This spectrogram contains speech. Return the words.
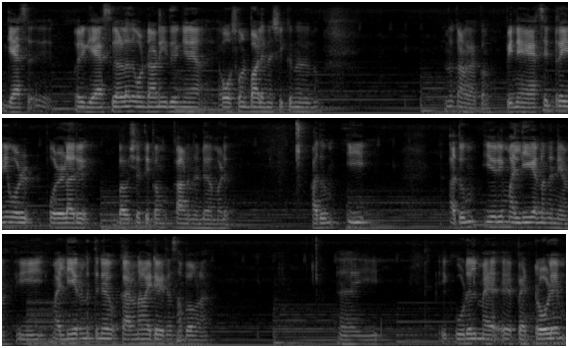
ഗ്യാസ് ഒരു ഗ്യാസുകൾ കൊണ്ടാണ് ഇത് ഇങ്ങനെ ഓസോൺ പാളി നശിക്കുന്നതെന്നും എന്ന് കണക്കാക്കുന്നു പിന്നെ ആസിഡ് ട്രെയിൻ പോൾ പോലുള്ള ഒരു ഭവിഷ്യത്ത് ഇപ്പം കാണുന്നുണ്ട് നമ്മൾ അതും ഈ അതും ഈ ഒരു മലിനീകരണം തന്നെയാണ്. ഈ മലിനീകരണത്തിന് കാരണമായിട്ട് വരുന്ന സംഭവങ്ങളാണ്. ഈ ഈ കൂടുതൽ പെട്രോളിയം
